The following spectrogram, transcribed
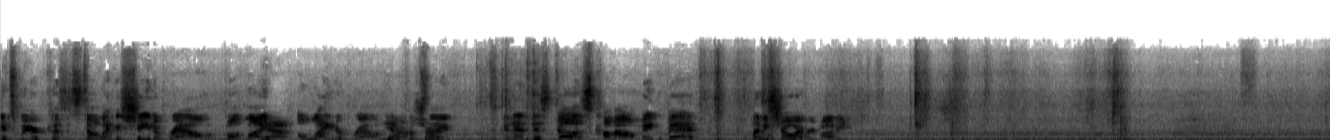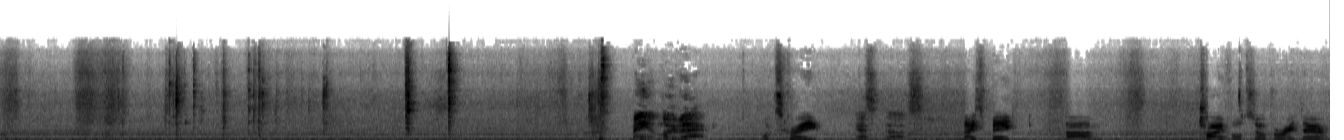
It's weird because it's still like a shade of brown, but like Yeah. a lighter brown. Yeah, you know for what I'm sure. saying? And then this does come out and make a bed. Let me show everybody. Man, look at that. Looks great. Yes, it does. Nice big um, trifold sofa right there.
